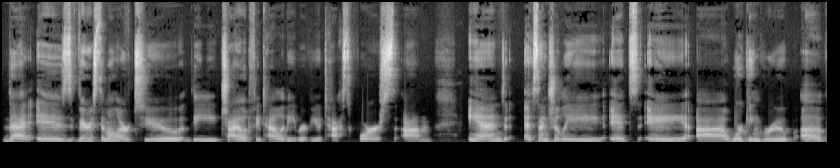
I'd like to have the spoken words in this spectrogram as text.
that is very similar to the child fatality review task force. Um, and essentially, it's a uh, working group of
